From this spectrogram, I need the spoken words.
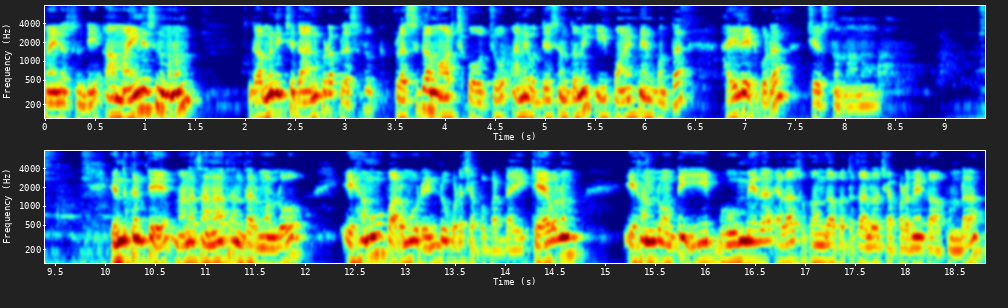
మైనస్ ఉంది. ఆ మైనస్ని మనం గమనించి దాన్ని కూడా ప్లస్ ప్లస్గా మార్చుకోవచ్చు అనే ఉద్దేశంతో ఈ పాయింట్ నేను కొంత హైలైట్ కూడా చేస్తున్నాను. ఎందుకంటే మన సనాతన ధర్మంలో ఇహము పరము రెండు కూడా చెప్పబడ్డాయి. కేవలం ఇహంలో అంటే ఈ భూమి మీద ఎలా సుఖంగా బతకాలో చెప్పడమే కాకుండా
